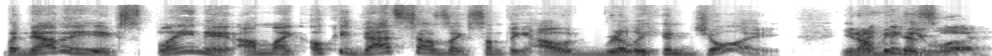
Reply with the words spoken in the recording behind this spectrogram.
But now that you explain it, I'm like, okay, that sounds like something I would really enjoy. You know, I because you would.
